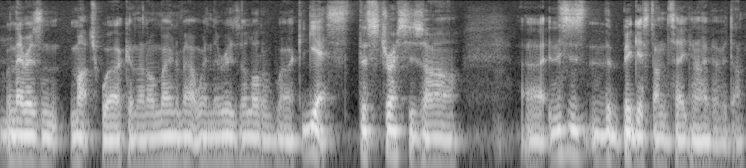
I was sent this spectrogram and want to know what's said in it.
when there isn't much work, and then I'll moan about when there is a lot of work. Yes, the stresses are. Uh, this is the biggest undertaking I've ever done.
